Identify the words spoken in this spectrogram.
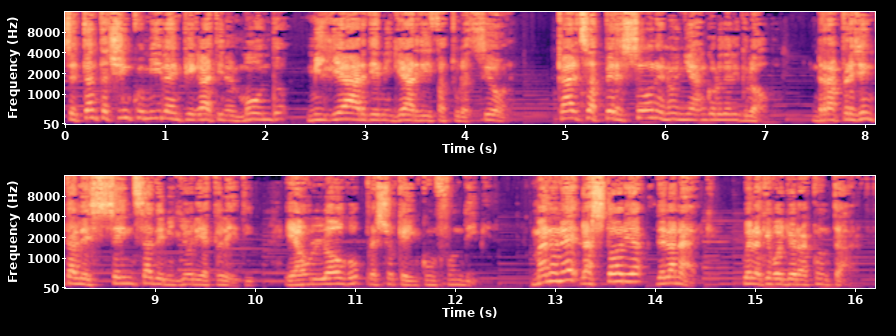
75.000 impiegati nel mondo, miliardi e miliardi di fatturazione. Calza persone in ogni angolo del globo. Rappresenta l'essenza dei migliori atleti e ha un logo pressoché inconfondibile. Ma non è la storia della Nike quella che voglio raccontarvi,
